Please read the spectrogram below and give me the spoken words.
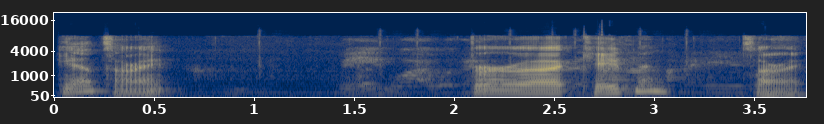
Yeah, it's alright. Me? Why? What For uh, cavemen, it's alright.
